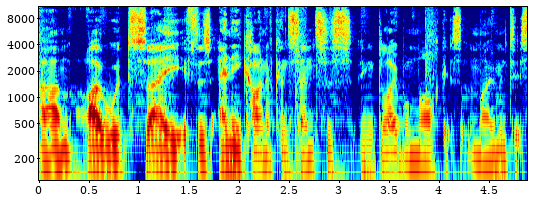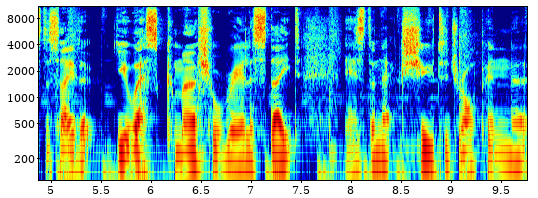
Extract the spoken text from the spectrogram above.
Um, I would say if there's any kind of consensus in global markets at the moment, it's to say that US commercial real estate is the next shoe to drop in uh,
